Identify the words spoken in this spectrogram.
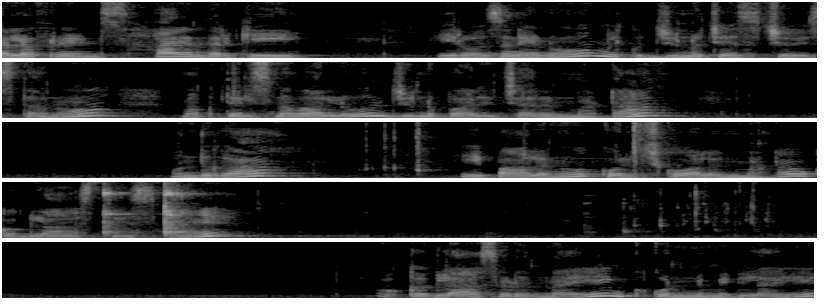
హలో ఫ్రెండ్స్ హాయ్ అందరికీ. ఈరోజు నేను మీకు జున్ను చేసి చూపిస్తాను. మాకు తెలిసిన వాళ్ళు జున్ను పాలు ఇచ్చారనమాట ముందుగా ఈ పాలను కొలుచుకోవాలన్నమాట ఒక గ్లాస్ తీసుకొని. ఒక గ్లాసుడు ఉన్నాయి ఇంక కొన్ని మిగిలాయి.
